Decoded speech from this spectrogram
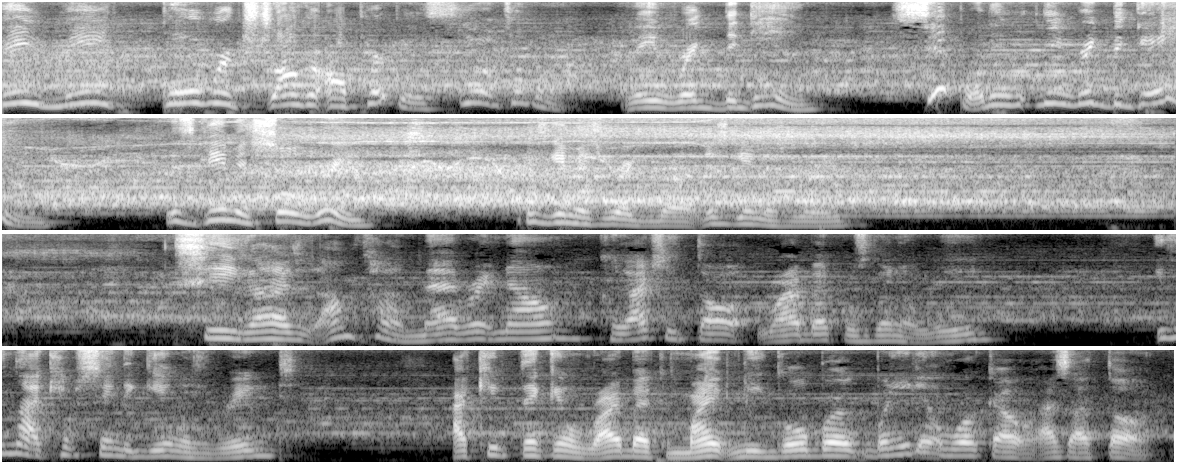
they made Goldberg stronger on purpose. See what I'm talking about? They rigged the game. Simple. They, they rigged the game. This game is so rigged. This game is rigged, bro. This game is rigged. See, guys, I'm kind of mad right now because I actually thought Ryback was going to win. Even though I kept saying the game was rigged, I keep thinking Ryback might be Goldberg, but it didn't work out as I thought.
